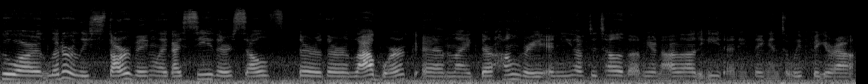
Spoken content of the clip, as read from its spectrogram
who are literally starving like i see their cells their their lab work and like they're hungry and you have to tell them you're not allowed to eat anything until we figure out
